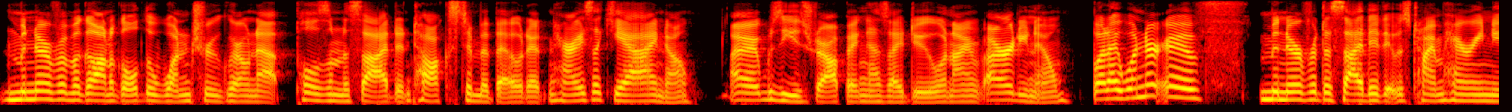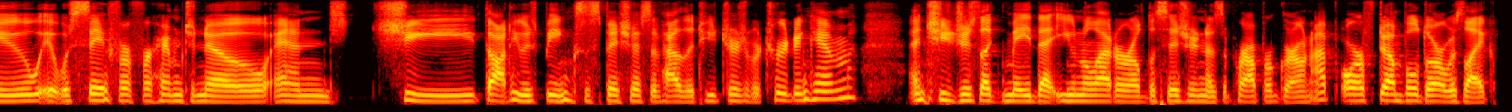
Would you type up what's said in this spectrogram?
Minerva McGonagall, the one true grown up, pulls him aside and talks to him about it. And Harry's like, Yeah, I know. I was eavesdropping as I do, and I already know. But I wonder if Minerva decided it was time Harry knew it was safer for him to know, and she thought he was being suspicious of how the teachers were treating him, and she just like made that unilateral decision as a proper grown up, or if Dumbledore was like,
